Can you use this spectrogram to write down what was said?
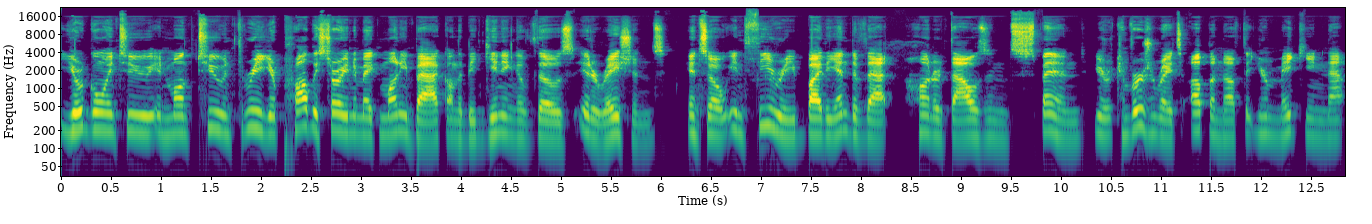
You're going to in month two and three, you're probably starting to make money back on the beginning of those iterations, and so in theory, by the end of that hundred thousand spend, your conversion rate's up enough that you're making that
